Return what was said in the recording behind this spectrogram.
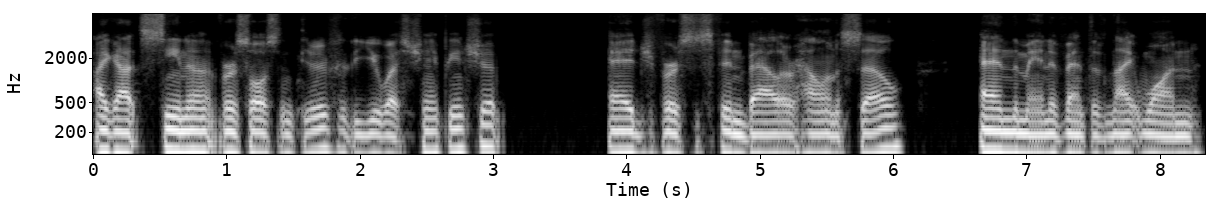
I got Cena versus Austin Theory for the U.S. Championship, Edge versus Finn Balor, Hell in a Cell, and the main event of night one,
